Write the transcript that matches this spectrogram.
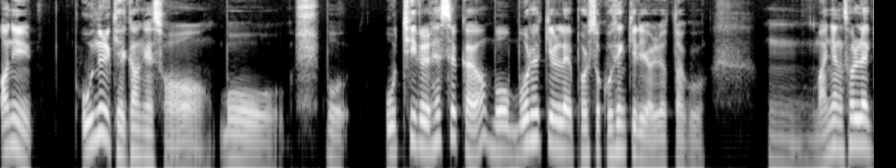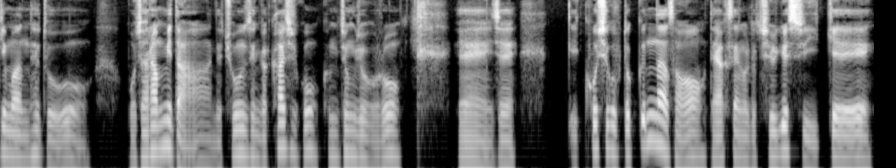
아니, 오늘 개강해서 뭐, 뭐, OT를 했을까요? 뭐, 뭘 했길래 벌써 고생길이 열렸다고. 음, 마냥 설레기만 해도 모자랍니다. 네, 좋은 생각 하시고, 긍정적으로, 예, 이제 이 코시국도 끝나서 대학생활도 즐길 수 있게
